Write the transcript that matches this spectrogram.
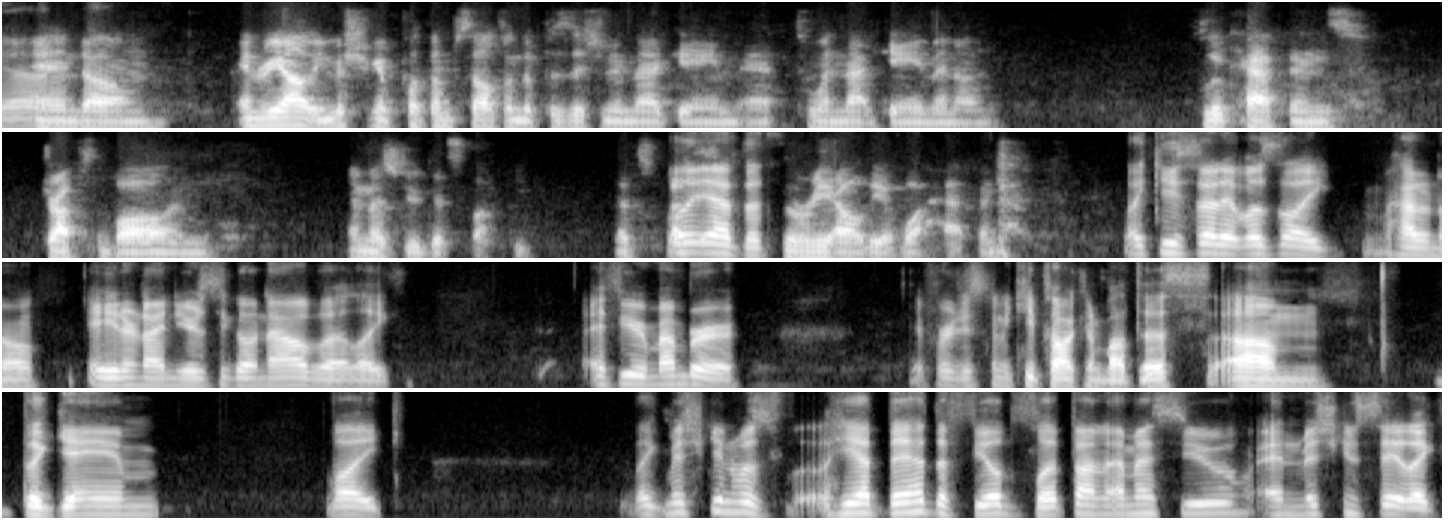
Yeah. And um, in reality, Michigan put themselves in the position in that game to win that game, and um, fluke happens, drops the ball, and MSU gets lucky. That's, that's well, yeah, the, the reality of what happened. like you said, it was like I don't know, eight or nine years ago now. But like, if you remember, if we're just gonna keep talking about this, um, the game, like, like Michigan was he had they had the field flipped on MSU, and Michigan State like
